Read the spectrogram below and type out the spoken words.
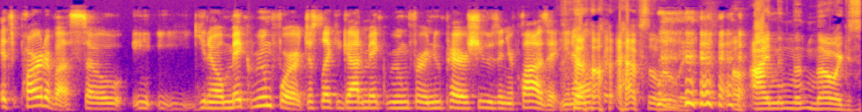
It's part of us. So y- y- you know, make room for it. Just like you got to make room for a new pair of shoes in your closet. You know. Absolutely. Oh, I n- know ex-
